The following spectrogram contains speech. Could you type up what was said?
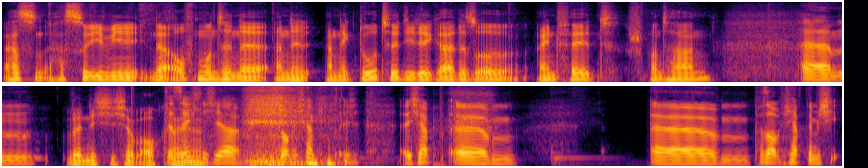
hast, du- hast du irgendwie eine aufmunternde Ane Anekdote, die dir gerade so einfällt, spontan? ähm, Wenn nicht, ich habe auch keine. Tatsächlich, ja. Doch, ich habe, ich, ich habe, ähm, ähm, pass auf, ich habe nämlich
